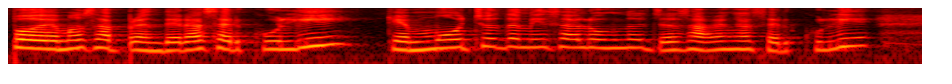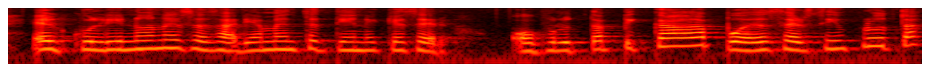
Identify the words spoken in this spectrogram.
Podemos aprender a hacer culí, que muchos de mis alumnos ya saben hacer culí. El culí no necesariamente tiene que ser o fruta picada, puede ser sin fruta,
